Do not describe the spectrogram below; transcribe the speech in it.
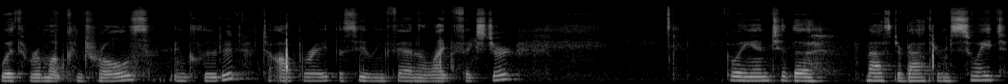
with remote controls included to operate the ceiling fan and light fixture. Going into the master bathroom suite,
